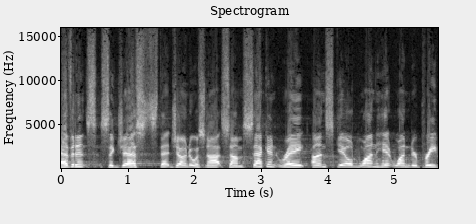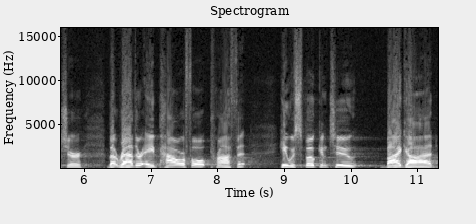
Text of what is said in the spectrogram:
Evidence suggests that Jonah was not some second rate, unskilled, one hit wonder preacher, but rather a powerful prophet. He was spoken to by God.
